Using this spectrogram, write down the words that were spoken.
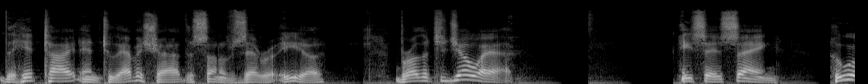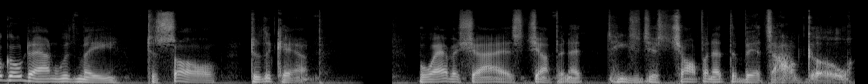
the Hittite and to Abishai the son of Zeruiah, brother to Joab. He says, saying, Who will go down with me to Saul to the camp? Boy, Abishai is jumping at, he's just chomping at the bits. I'll go.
